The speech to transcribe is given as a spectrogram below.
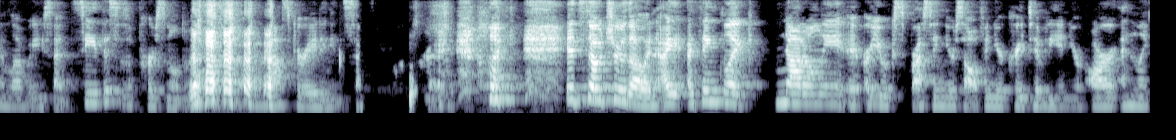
I love what you said. See, this is a personal development masquerading in sex like it's so true though and i i think like not only are you expressing yourself and your creativity and your art and like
